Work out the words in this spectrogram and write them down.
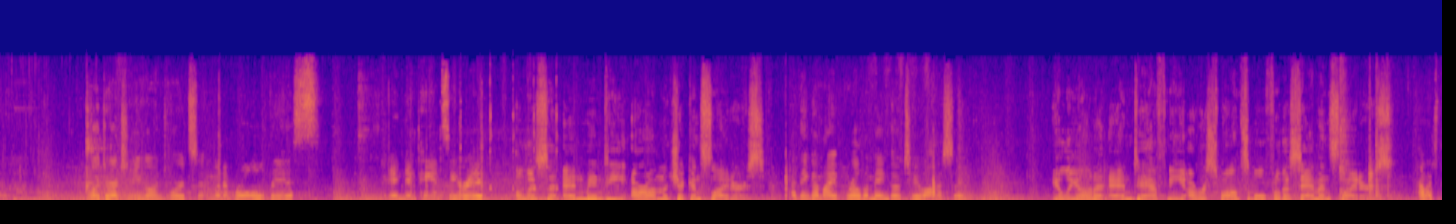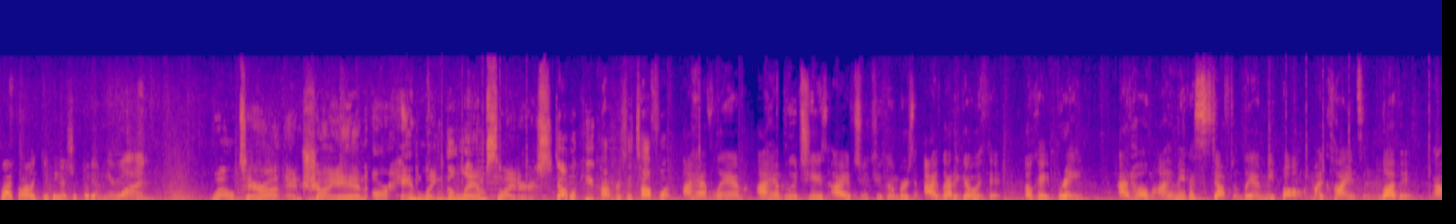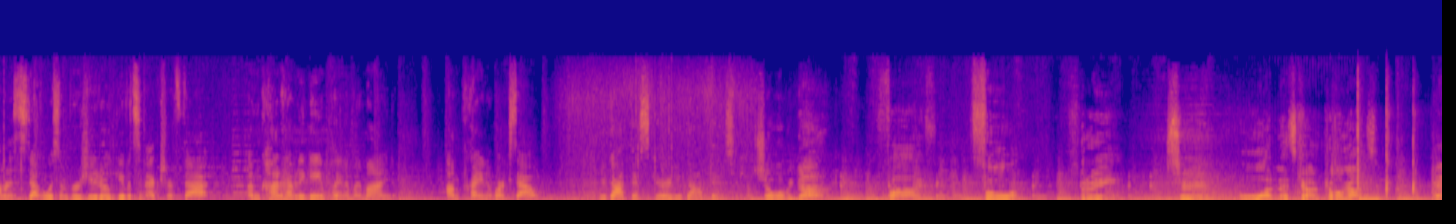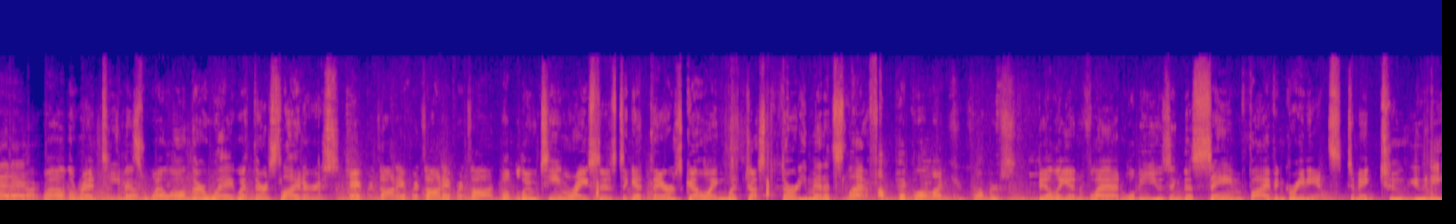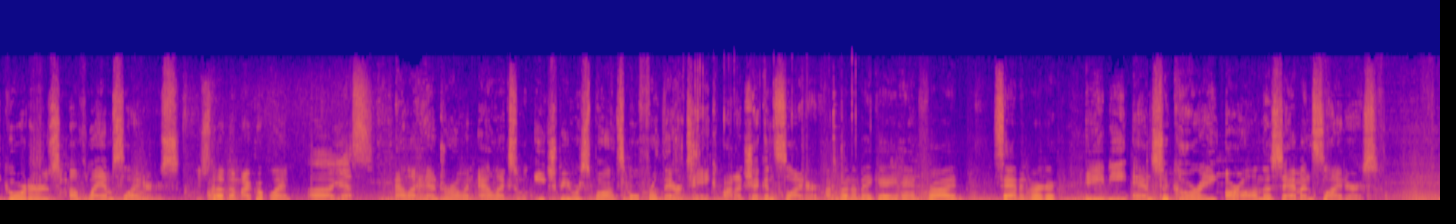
What direction are you going towards? I'm gonna roll this and then pan sear it. Alyssa and Mindy are on the chicken sliders. I think I might grill the mango too, honestly. Ileana and Daphne are responsible for the salmon sliders, How much black garlic do you think I should put in here? One. while Tara and Cheyenne are handling the lamb sliders. Double cucumbers, a tough one. I have lamb, I have blue cheese, I have two cucumbers. I've got to go with it. Okay, brain. At home, I make a stuffed lamb meatball. My clients love it. I'm gonna stuff it with some prosciutto, give it some extra fat. I'm kind of having a game plan in my mind. I'm praying it works out. You got this, Garrett. You got this. Show what we got. Five, four, three, two, one. Let's go. Come on, guys. While the red team is well on their way with their sliders. Aprons on, aprons on, aprons on. The blue team races to get theirs going with just 30 minutes left. I'm pickling my cucumbers. Billy and Vlad will be using the same five ingredients to make two unique orders of lamb sliders. You still have that microplane? Uh, yes. Alejandro and Alex will each be responsible for their take on a chicken slider. I'm going to make a hand-fried salmon burger. AB and Sakari are on the salmon sliders.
